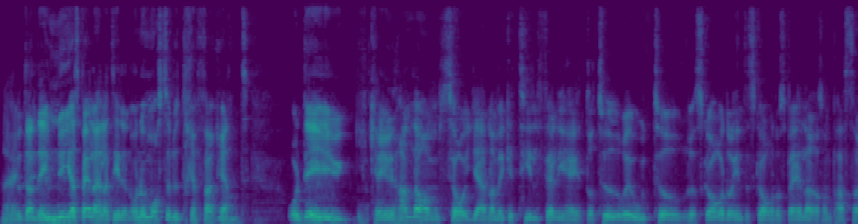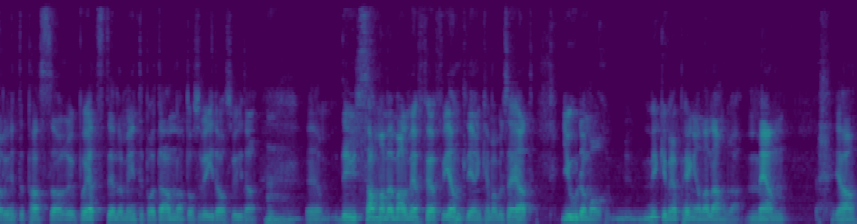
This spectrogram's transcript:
nej. Utan det är nya spelare hela tiden och då måste du träffa mm. Och det ju, kan ju handla om så jävla mycket tillfälligheter, tur och otur, skador, inte skador, spelare som passar eller inte passar på ett ställe men inte på ett annat och så vidare och så vidare. Mm. Ehm, det är ju samma med Malmö FF egentligen kan man väl säga att jo, de har mycket mer pengar än alla andra, men ja,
